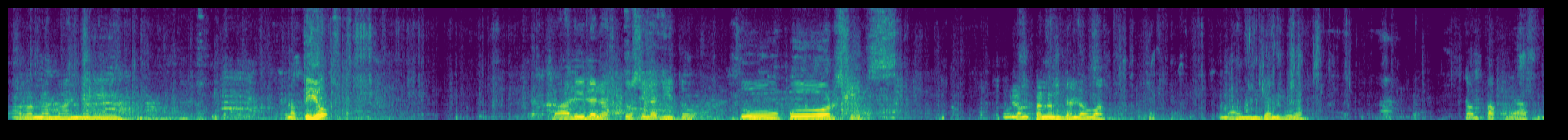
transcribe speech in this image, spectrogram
Para naman eh, matuyo. Bali lalat to sila dito. 2, 4, 6. Kulang pa ng dalawa. Wala yung dalawa. Tampak yasin.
